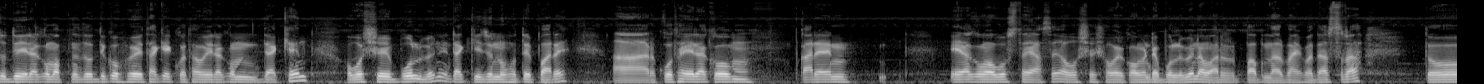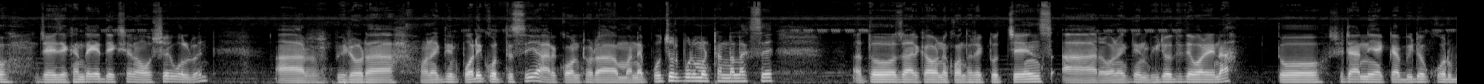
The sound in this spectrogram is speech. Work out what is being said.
যদি এরকম আপনাদের দিকেও হয়ে থাকে, কোথাও এরকম দেখেন, অবশ্যই বলবেন এটা কী জন্য হতে পারে। আর কোথায় এরকম কারেন্ট এরকম অবস্থায় আছে, অবশ্যই সবাই কমেন্টে বলবেন, আমার পাবনার ভাই দাসরা। তো যে যেখান থেকে দেখছেন, অবশ্যই বলবেন। আর ভিডিওটা অনেকদিন পরে করতেছি, আর কণ্ঠটা মানে প্রচুর পরিমাণ ঠান্ডা লাগছে। তো যার কারণে কণ্ঠটা একটু চেঞ্জ আর অনেকদিন ভিডিও দিতে পারি না। তো সেটা নিয়ে একটা ভিডিও করব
